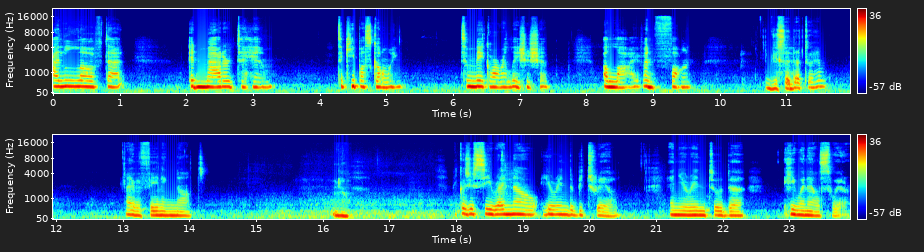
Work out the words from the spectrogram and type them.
I love that it mattered to him to keep us going, to make our relationship alive and fun. Have you said that to him? I have a feeling not. no Because you see, right now, you're in the betrayal and you're into the he went elsewhere.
